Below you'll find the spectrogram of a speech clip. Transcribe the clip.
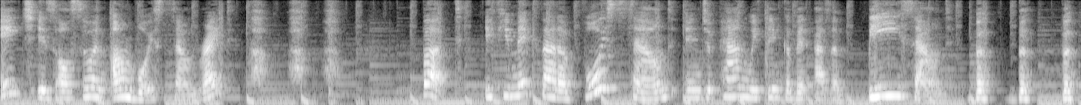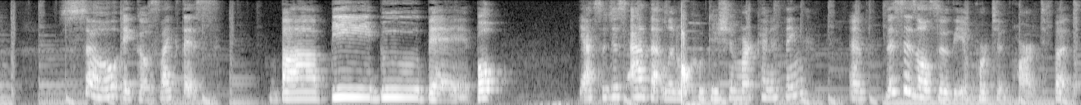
H is also an unvoiced sound, right? But if you make that a voiced sound, in Japan we think of it as a B sound. B, b, b. So it goes like this. Ba, bi, bu, be, bo. Yeah, so just add that little quotation mark kind of thing. And this is also the important part, but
